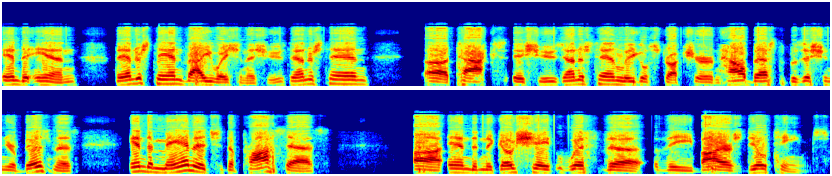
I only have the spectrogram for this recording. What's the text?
end to end. They understand valuation issues. They understand uh, tax issues. They understand legal structure and how best to position your business and to manage the process uh, and to negotiate with the the buyers' deal teams.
